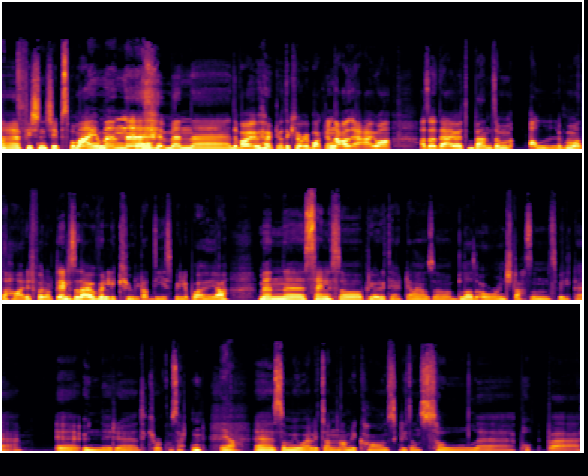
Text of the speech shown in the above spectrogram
var det fish and chips på meg, men, eh, men eh, det var jo, vi hørte jo The Cure i bakgrunnen. Det er, jo, altså, det er jo et band som alle på en måte har et forhold til, så det er jo veldig kult at de spiller på øya. Men eh, selv så prioriterte jeg altså Blood Orange, da, som spilte under eh, The Cure-konserten. Ja. Eh, som jo er litt sånn amerikansk, litt sånn soul, eh, pop. Eh.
